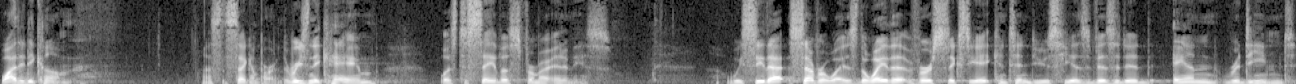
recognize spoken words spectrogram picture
Why did he come? That's the second part. The reason he came was to save us from our enemies. We see that several ways. The way that verse 68 continues, he has visited and redeemed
